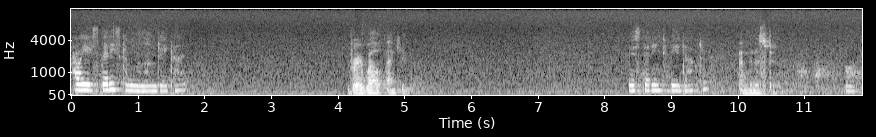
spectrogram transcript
How are your studies coming along, Draycott? Very well, thank you. You're studying to be a doctor? A minister. Oh.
